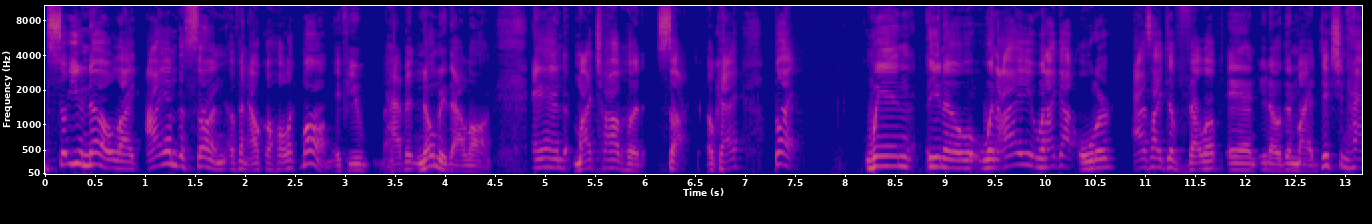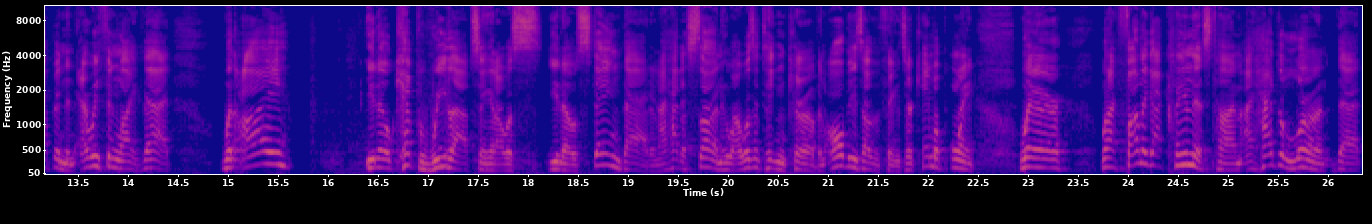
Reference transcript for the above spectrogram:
so you know, like, I am the son of an alcoholic mom, if you haven't known me that long. And my childhood sucked, okay? But when you know when i when i got older as i developed and you know then my addiction happened and everything like that when i you know, kept relapsing and I was, you know, staying bad and I had a son who I wasn't taking care of and all these other things. There came a point where when I finally got clean this time, I had to learn that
